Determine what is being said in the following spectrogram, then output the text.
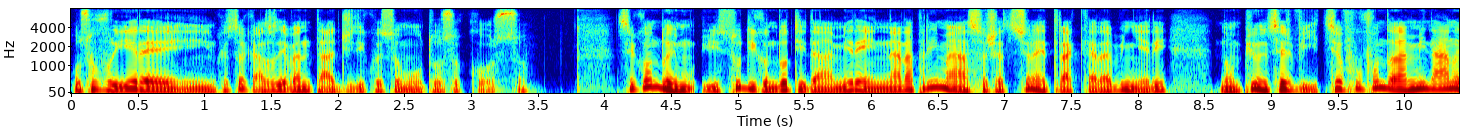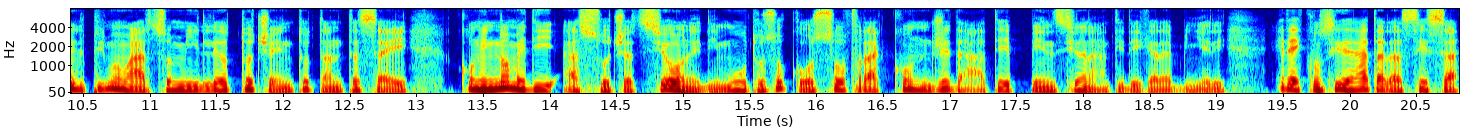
usufruire in questo caso dei vantaggi di questo mutuo soccorso. Secondo gli studi condotti da Mirenna, la prima associazione tra carabinieri non più in servizio fu fondata a Milano il 1 marzo 1886 con il nome di Associazione di Mutuo Soccorso fra congedati e pensionati dei carabinieri ed è considerata la stessa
